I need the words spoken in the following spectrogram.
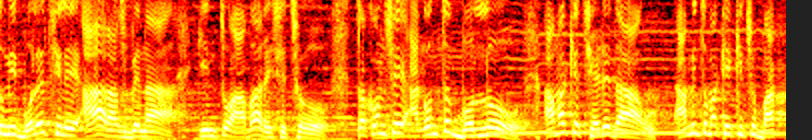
তুমি বলেছিলে আর আসবে না, কিন্তু আবার এসেছ। তখন সেই আগন্তক বলল, আমাকে ছেড়ে দাও, আমি তোমাকে কিছু বাক্য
